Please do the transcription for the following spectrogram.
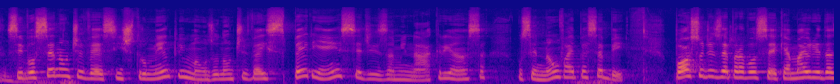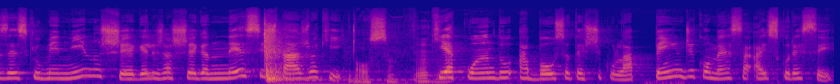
Uhum. Se você não tiver esse instrumento em mãos ou não tiver experiência de examinar a criança, você não vai perceber. Posso dizer para você que a maioria das vezes que o menino chega, ele já chega nesse estágio aqui. Nossa. Uhum. Que é quando a bolsa testicular pende e começa a escurecer.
